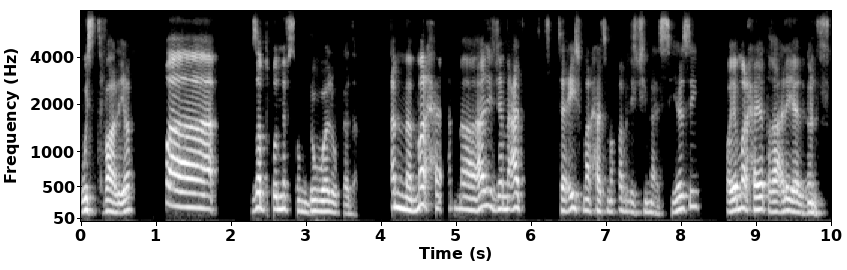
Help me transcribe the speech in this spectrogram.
بويستفاليا وضبطوا نفسهم دول وكذا. أما مرحلة أما هذه الجماعات تعيش مرحلة ما قبل الاجتماع السياسي وهي مرحلة يطغى عليها العنف.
